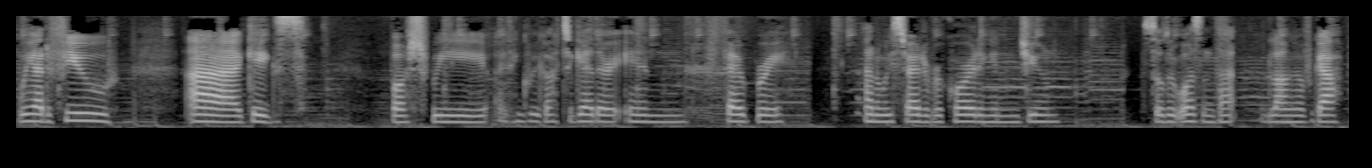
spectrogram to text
We had a few uh, gigs, but we, I think we got together in February and we started recording in June. So there wasn't that long of a gap.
